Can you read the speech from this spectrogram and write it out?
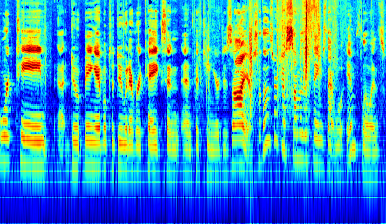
14, uh, do, being able to do whatever it takes. And, and 15, your desire. So, those are just some of the things that will influence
